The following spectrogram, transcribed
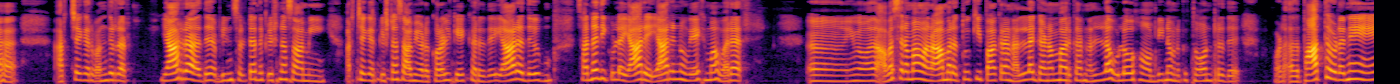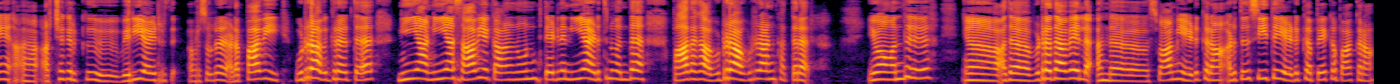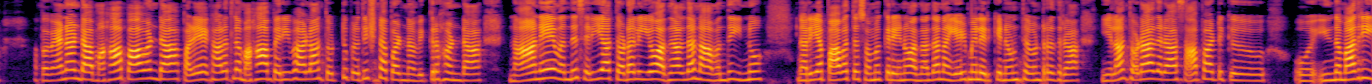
அர்ச்சகர் வந்துடுறார். யாரா அது அப்படின்னு சொல்லிட்டு அந்த கிருஷ்ணசாமி அர்ச்சகர் கிருஷ்ணசாமியோட குரல் கேட்கறது யார் அது? சன்னதிக்குள்ளே யார்? யாருன்னு வேகமாக வரார் இவன் வந்து அவசரமாக ராமரை தூக்கி பார்க்குறான் நல்ல கனமாக இருக்கார் நல்ல உலோகம் அப்படின்னு அவனுக்கு தோன்றுறது. உட- அதை பார்த்த உடனே அர்ச்சகருக்கு வெறி ஆயிடுறது அவர் சொல்கிறார் அடப்பாவி விட்றா விக்கிரகத்தை. நீயா நீயா சாவியை காணணும்னு தேடின நீயா எடுத்துன்னு வந்த பாதகா விட்றா விட்றான்னு கத்துறார். இவன் வந்து அதை விடுறதாவே இல்லை. அந்த சுவாமியை எடுக்கிறான் அடுத்தது சீத்தையை எடுக்க பேக்க பார்க்குறான். அப்போ வேணாண்டா மகா பாவண்டா பழைய காலத்தில் மகா பெரிவாலாம் தொட்டு பிரதிஷ்டா பண்ண விக்கிரகண்டா. நானே வந்து சரியாக தொடலையோ அதனால தான் நான் வந்து இன்னும் நிறைய பாவத்தை சுமக்கிறேனோ அதனால தான் நான் ஏழ்மையில் இருக்கேனோன்னு தோன்றதுடா. நீ எல்லாம் தொடாதடா சாப்பாட்டுக்கு ஓ, இந்த மாதிரி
